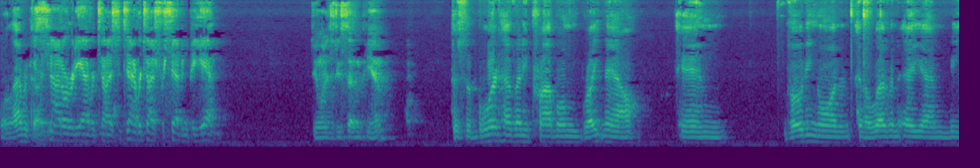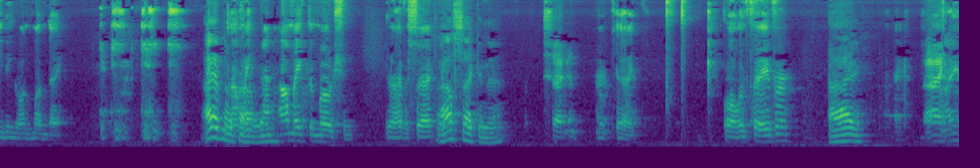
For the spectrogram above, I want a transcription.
Well, advertised. It's not already advertised. It's advertised for 7 p.m. Do you want us to do seven p.m.? Does the board have any problem right now in voting on an eleven AM meeting on Monday? I have no I'll make, problem. I'll make the motion. Do I have a second? I'll second that. Second. Okay. All in favor? Aye. Aye. I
